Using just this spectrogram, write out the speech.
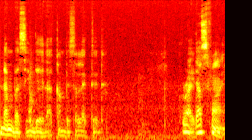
numbers in there that can be selected. Right that's fine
